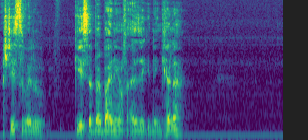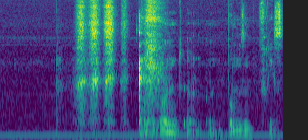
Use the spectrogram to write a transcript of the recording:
Verstehst du, weil du gehst ja bei Binding of Isaac in den Keller. Und, und, und Bumsen, Fritz,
